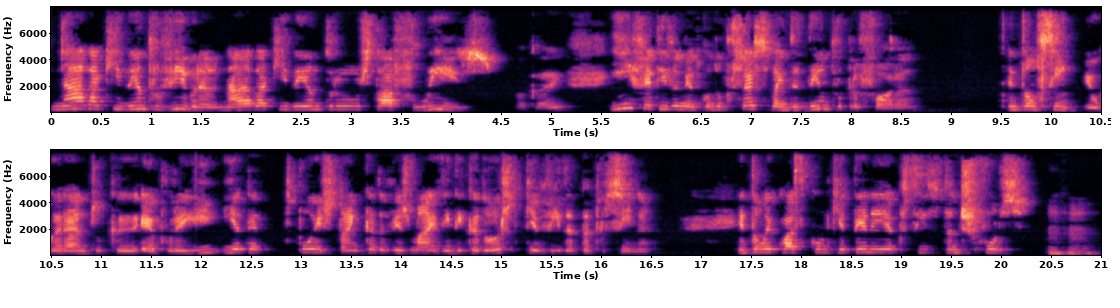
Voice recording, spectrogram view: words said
nada aqui dentro vibra, nada aqui dentro está feliz, ok? E efetivamente, quando o processo vem de dentro para fora, então, sim, eu garanto que é por aí e até depois tem cada vez mais indicadores de que a vida patrocina. Então é quase como que até nem é preciso tanto esforço. Uhum.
